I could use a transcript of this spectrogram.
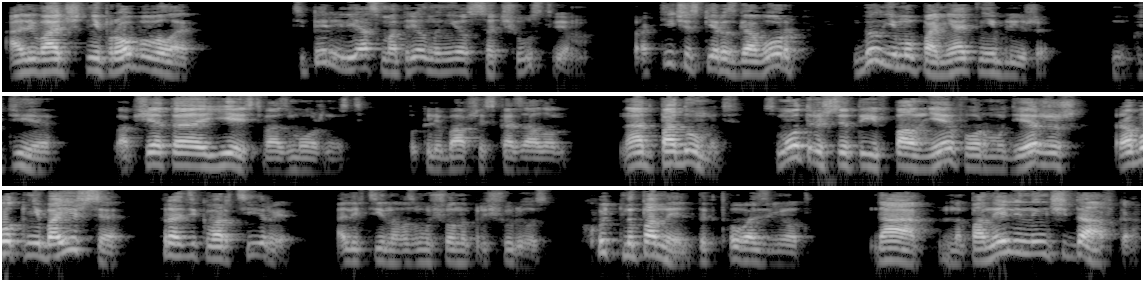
А ливачить не пробовала?» Теперь Илья смотрел на нее с сочувствием. Практический разговор был ему понятнее и ближе. «Где?» «Вообще-то есть возможность поколебавшись, сказал он. Надо подумать. Смотришься ты и вполне, форму держишь. Работу не боишься? Ради квартиры. Алевтина возмущенно прищурилась. Хоть на панель, да кто возьмет? Да, на панели нынче давка.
